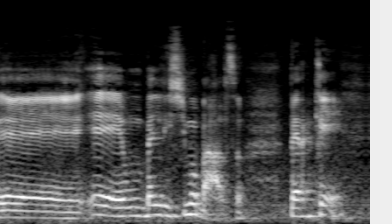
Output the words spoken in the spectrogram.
e è un bellissimo balzo. Perché?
